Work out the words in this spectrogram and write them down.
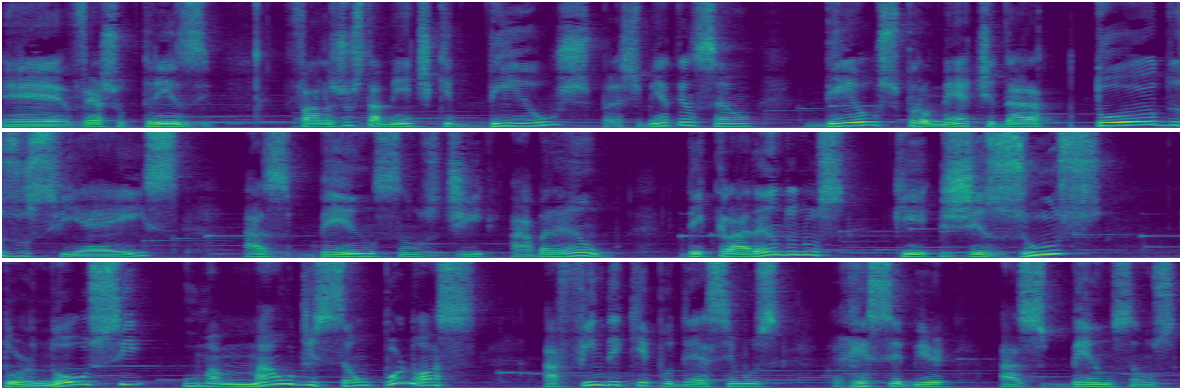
é, verso 13, fala justamente que Deus, preste bem atenção, Deus promete dar a todos os fiéis as bênçãos de Abraão, declarando-nos que Jesus tornou-se uma maldição por nós, a fim de que pudéssemos receber as bênçãos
